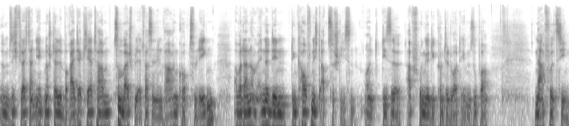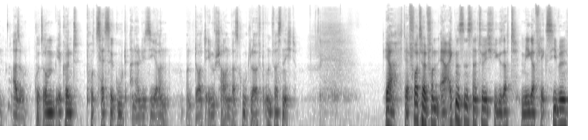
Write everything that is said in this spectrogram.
ähm, sich vielleicht an irgendeiner Stelle bereit erklärt haben, zum Beispiel etwas in den Warenkorb zu legen, aber dann am Ende den, den Kauf nicht abzuschließen. Und diese Absprünge, die könnt ihr dort eben super nachvollziehen. Also kurzum, ihr könnt Prozesse gut analysieren und dort eben schauen, was gut läuft und was nicht. Ja, der Vorteil von Ereignissen ist natürlich, wie gesagt, mega flexibel,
